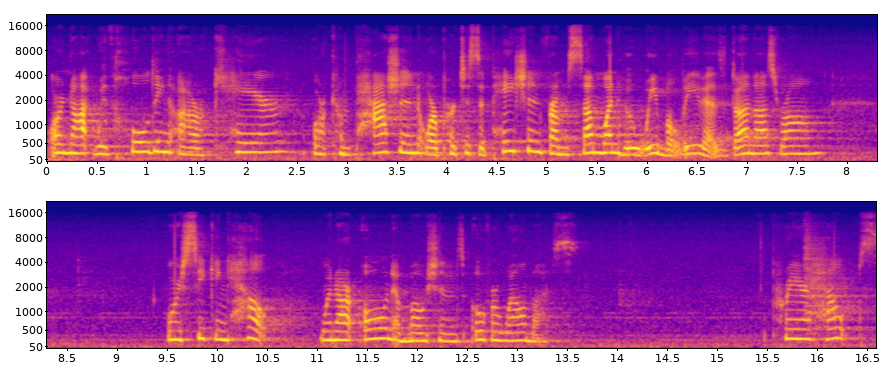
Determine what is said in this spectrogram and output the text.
or not withholding our care or compassion or participation from someone who we believe has done us wrong, or seeking help when our own emotions overwhelm us. Prayer helps.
